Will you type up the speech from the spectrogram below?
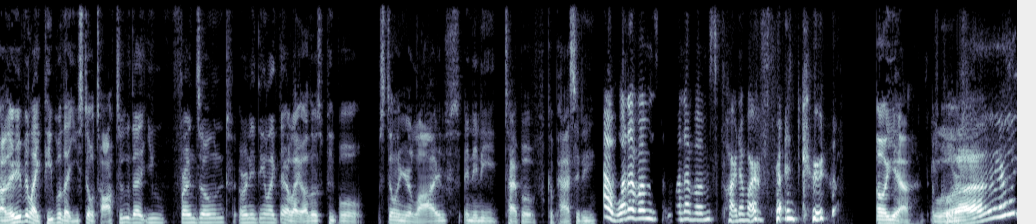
Are there even like people that you still talk to that you friend zoned or anything like that? Like, are those people still in your lives in any type of capacity? yeah one of them's one of them's part of our friend group Oh yeah, of course. What?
